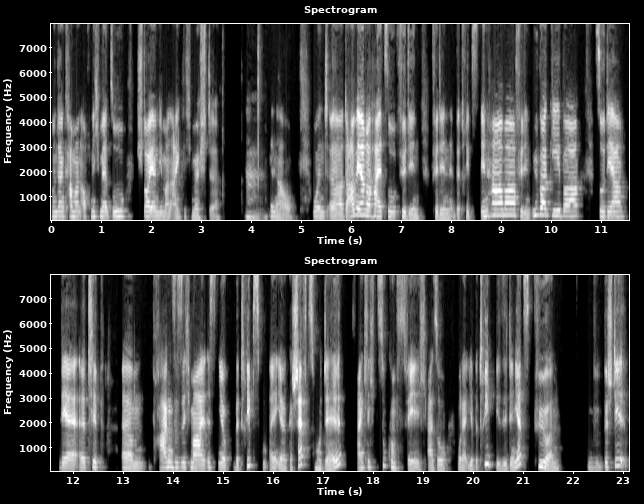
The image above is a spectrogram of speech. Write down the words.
und dann kann man auch nicht mehr so steuern, wie man eigentlich möchte. Mhm. Genau. Und äh, da wäre halt so für den, für den Betriebsinhaber, für den Übergeber so der, der äh, Tipp, ähm, fragen Sie sich mal, ist Ihr Betriebs-, äh, Ihr Geschäftsmodell eigentlich zukunftsfähig? Also, oder Ihr Betrieb, wie Sie den jetzt führen, besteht,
